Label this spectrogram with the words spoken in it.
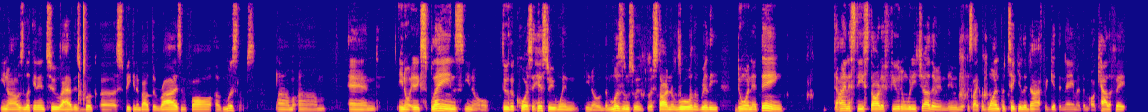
you know, I was looking into, I have this book uh, speaking about the rise and fall of Muslims, um, um, and you know, it explains, you know, through the course of history when you know the Muslims were, were starting to rule and really doing their thing. Dynasties started feuding with each other, and it- it's like one particular, I forget the name at them or caliphate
